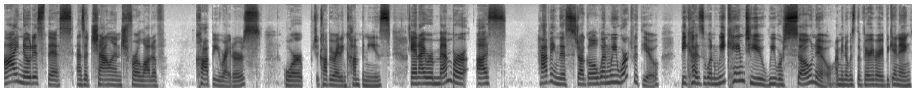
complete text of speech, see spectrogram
I noticed this as a challenge for a lot of copywriters or copywriting companies. And I remember us having this struggle when we worked with you because when we came to you, we were so new. I mean, it was the very, very beginning.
